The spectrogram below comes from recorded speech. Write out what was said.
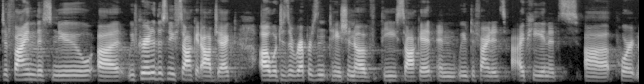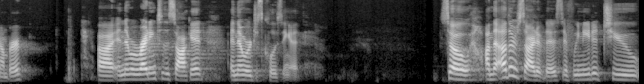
defined this new, uh, we've created this new socket object, uh, which is a representation of the socket, and we've defined its IP and its uh, port number. Uh, and then we're writing to the socket, and then we're just closing it. So on the other side of this, if we needed to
